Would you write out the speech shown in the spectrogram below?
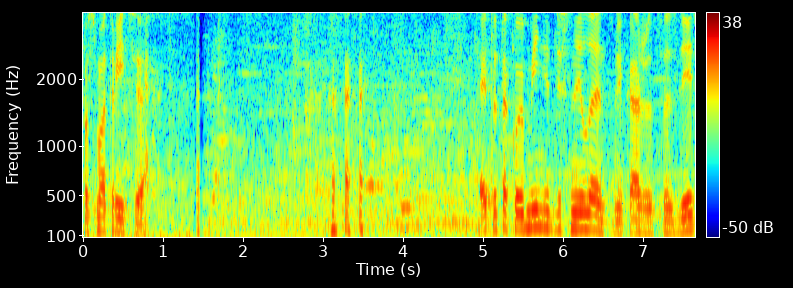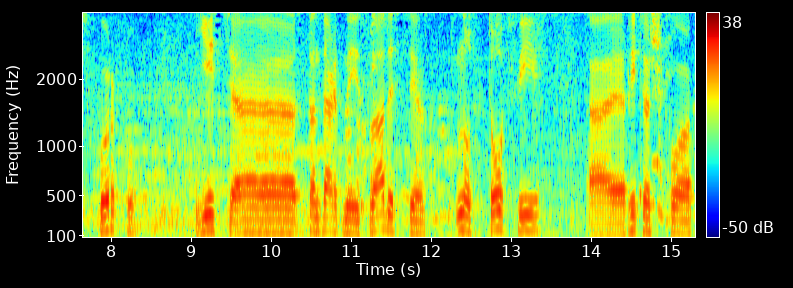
посмотрите. Это такой мини-Диснейленд, мне кажется, здесь, в Корфу. Есть э, стандартные сладости, ну, тофи, э, риттершпорт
